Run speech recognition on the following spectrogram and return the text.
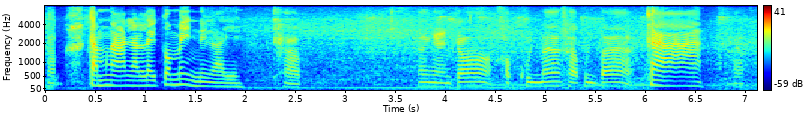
ครับ ทำงานอะไรก็ไม่เหนื่อย ครับถ้างั้นก็ขอบคุณมากครับคุณป้าค่ะ ครับผม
